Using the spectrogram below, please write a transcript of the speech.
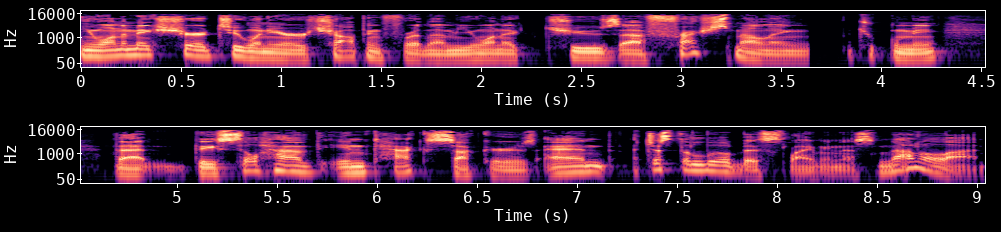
You want to make sure too when you're shopping for them, you want to choose a fresh smelling chukumi that they still have the intact suckers and just a little bit of sliminess. Not a lot.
